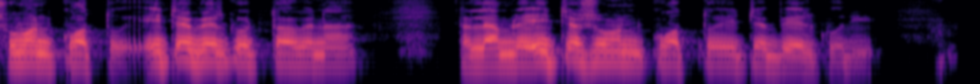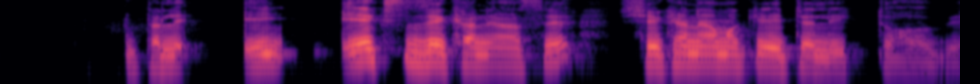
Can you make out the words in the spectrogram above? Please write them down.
সমান কত? এটা বের করতে হবে না। তাহলে আমরা এটা সমান কত? এটা বের করি। তাহলে এই এক্স যেখানে আছে, সেখানে আমাকে এটা লিখতে হবে।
